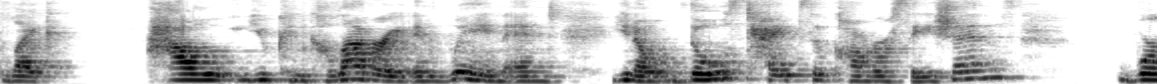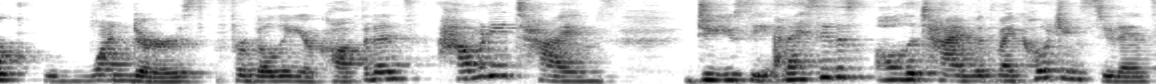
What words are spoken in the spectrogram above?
like how you can collaborate and win and, you know, those types of conversations work wonders for building your confidence. How many times do you see? And i say this all the time with my coaching students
